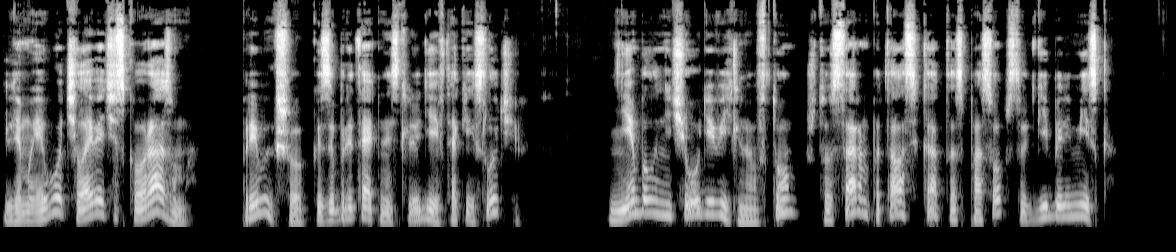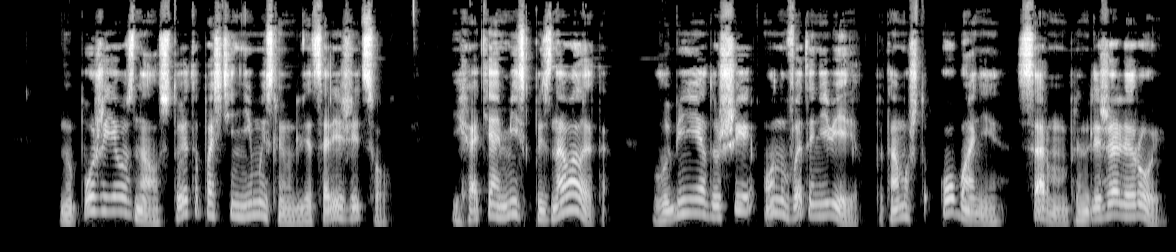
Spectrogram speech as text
Для моего человеческого разума, привыкшего к изобретательности людей в таких случаях, не было ничего удивительного в том, что Сарм пытался как-то способствовать гибели Миска. Но позже я узнал, что это почти немыслимо для царей-жрецов. И хотя Миск признавал это, в глубине души он в это не верил, потому что оба они с Армом принадлежали Рою,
